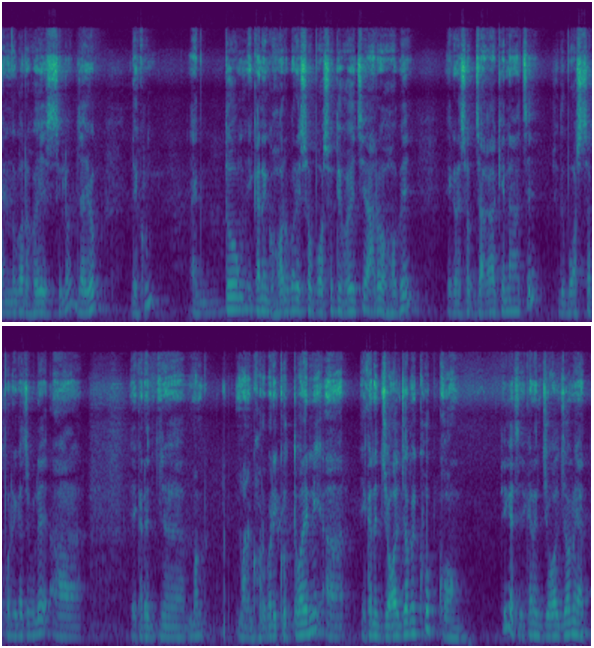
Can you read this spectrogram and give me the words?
অন্ধকার হয়ে এসেছিল। যাই হোক, দেখুন একদম এখানে ঘর বাড়ি সব বসতি হয়েছে আরও হবে। এখানে সব জায়গা কেনা আছে, শুধু বর্ষা পড়ে গেছে বলে, আর এখানে মানে ঘর বাড়ি করতে পারেনি, আর এখানে জল জমে খুব কম, ঠিক আছে? এখানে জল জমে, এত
